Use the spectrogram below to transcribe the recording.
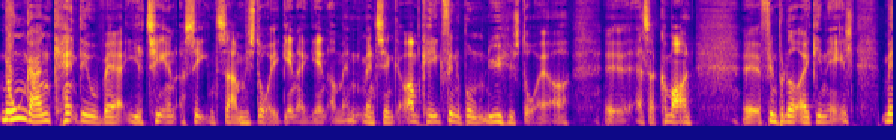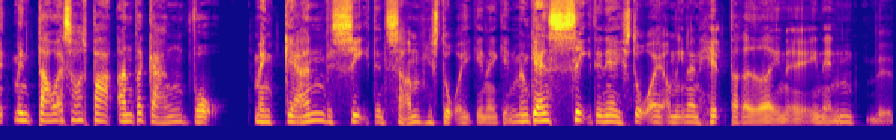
nogle gange kan det jo være irriterende at se den samme historie igen og igen, og man, man tænker, om kan I ikke finde på nogle nye historier, og øh, altså, come on, øh, find på noget originalt. Men, men der er jo altså også bare andre gange, hvor man gerne vil se den samme historie igen og igen. Man vil gerne se den her historie om en eller anden held, der redder en, øh, en anden, øh,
